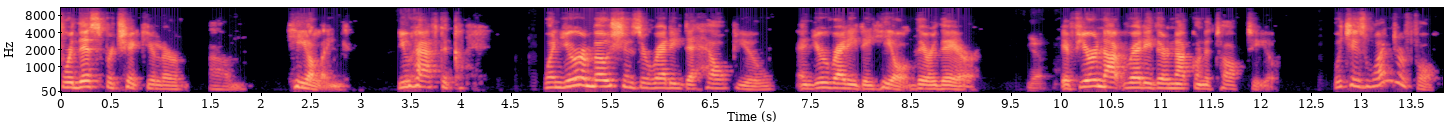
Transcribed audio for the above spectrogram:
for this particular um, healing. You have to when your emotions are ready to help you and you're ready to heal. They're there. Yeah. If you're not ready, they're not going to talk to you, which is wonderful.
